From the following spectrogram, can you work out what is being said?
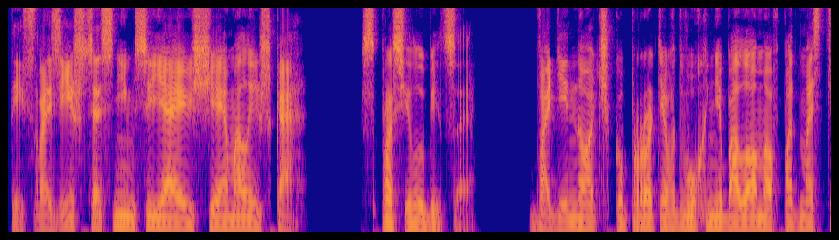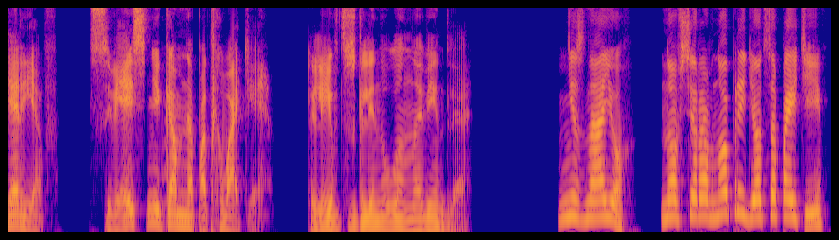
Ты сразишься с ним, сияющая малышка? Спросил убийца. В одиночку против двух неболомов-подмастерьев? С вестником на подхвате? Лифт взглянула на Виндля. Не знаю, но все равно придется пойти.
